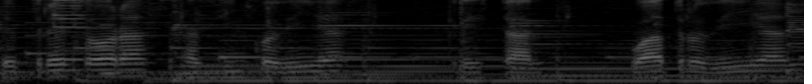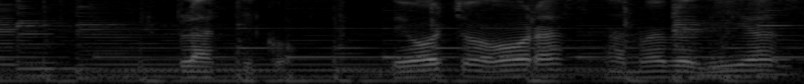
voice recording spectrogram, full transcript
de 3 horas a 5 días, cristal, 4 días, plástico, de 8 horas a 9 días,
